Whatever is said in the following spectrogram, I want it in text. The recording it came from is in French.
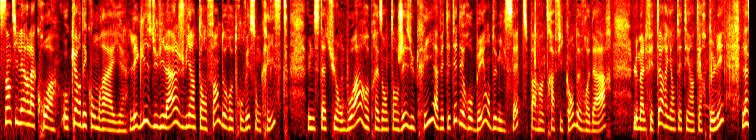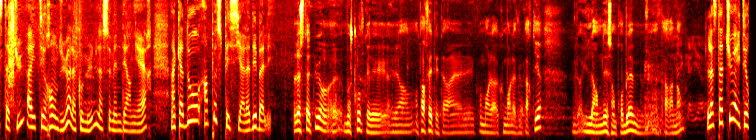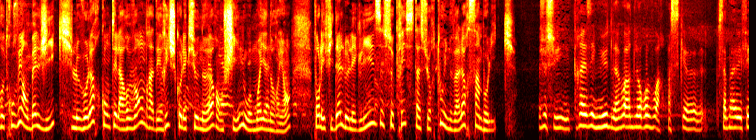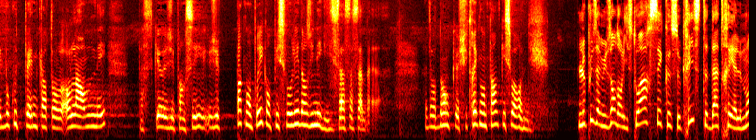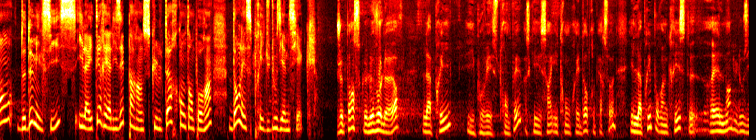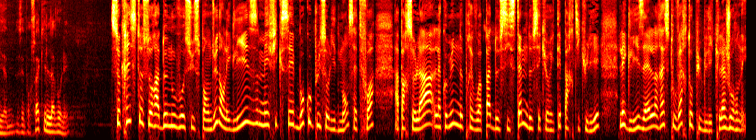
Saint-Hilaire-la-Croix, au cœur des Combrailles, l'église du village vient enfin de retrouver son Christ. Une statue en bois représentant Jésus-Christ avait été dérobée en 2007 par un trafiquant d'œuvres d'art. Le malfaiteur ayant été interpellé, la statue a été rendue à la commune la semaine dernière. Un cadeau un peu spécial à déballer. La statue, euh, moi je trouve qu'elle est, en, parfait état. Hein. Comment on l'a vu partir Il l'a emmenée sans problème, apparemment. La statue a été retrouvée en Belgique. Le voleur comptait la revendre à des riches collectionneurs en Chine ou au Moyen-Orient. Pour les fidèles de l'Église, ce Christ a surtout une valeur symbolique. Je suis très émue de l'avoir, de le revoir, parce que ça m'avait fait beaucoup de peine quand on, l'a emmené, parce que j'ai pensé, j'ai pas compris qu'on puisse voler dans une église. Donc, je suis très contente qu'il soit revenu. Le plus amusant dans l'histoire, c'est que ce Christ date réellement de 2006. Il a été réalisé par un sculpteur contemporain dans l'esprit du XIIe siècle. Je pense que le voleur l'a pris, il pouvait se tromper parce qu'il tromperait d'autres personnes, il l'a pris pour un Christ réellement du XIIe. C'est pour ça qu'il l'a volé. Ce Christ sera de nouveau suspendu dans l'église, mais fixé beaucoup plus solidement cette fois. À part cela, la commune ne prévoit pas de système de sécurité particulier. L'église, elle, reste ouverte au public la journée.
